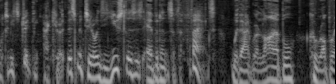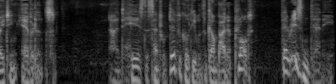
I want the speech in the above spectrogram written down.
Or to be strictly accurate, this material is useless as evidence of the facts without reliable, corroborating evidence. And here's the central difficulty with the gunpowder plot there isn't any.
